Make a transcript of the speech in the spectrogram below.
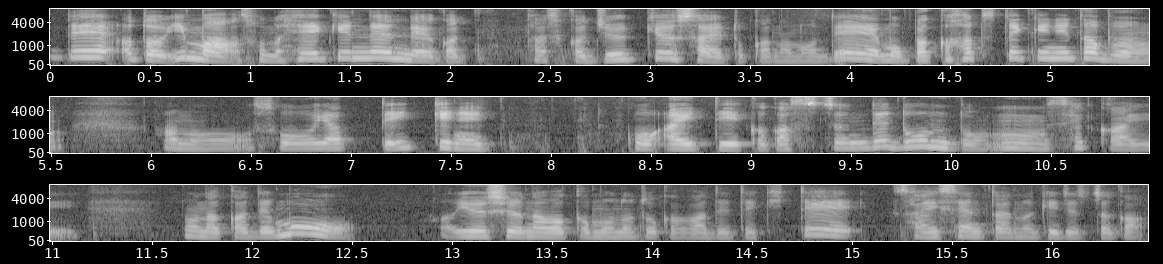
であと今その平均年齢が確か19歳とかなのでもう爆発的に多分あのそうやって一気にこう IT 化が進んでどんどん世界の中でも優秀な若者とかが出てきて最先端の技術が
